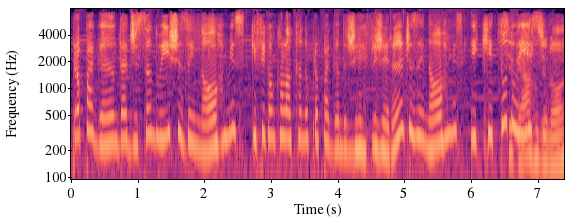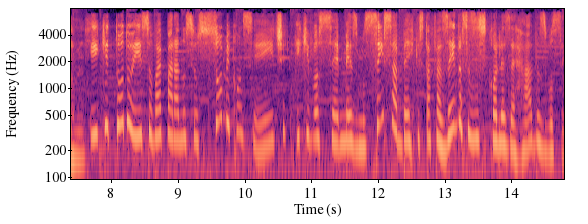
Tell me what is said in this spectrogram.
propaganda de sanduíches enormes, que ficam colocando propaganda de refrigerantes enormes e que tudo Cigarros isso enormes. e que tudo isso vai parar no seu subconsciente e que você, mesmo sem saber que está fazendo essas escolhas erradas, você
